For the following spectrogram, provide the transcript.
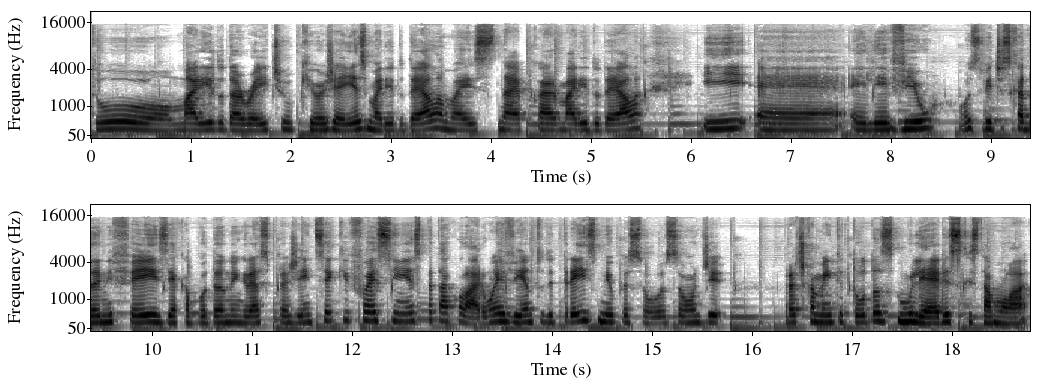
do marido da Rachel, que hoje é ex-marido dela, mas na época era marido dela, e é, ele viu os vídeos que a Dani fez e acabou dando ingresso pra gente. Sei que foi assim espetacular. Um evento de 3 mil pessoas, onde praticamente todas mulheres que estavam lá.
